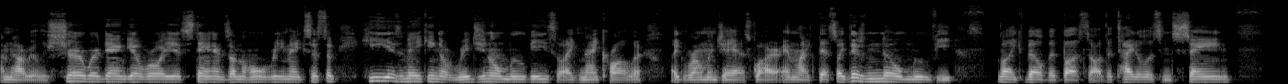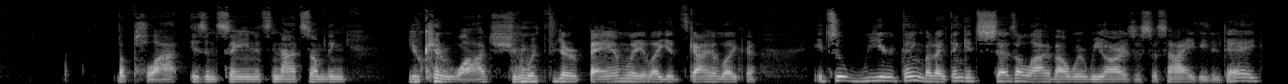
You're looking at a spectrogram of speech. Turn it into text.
I'm not really sure where Dan Gilroy is, stands on the whole remake system. He is making original movies like Nightcrawler, like Roman J. Esquire, and like this. Like, there's no movie like Velvet Buzzsaw. The title is insane. The plot is insane. It's not something you can watch with your family. Like, it's kind of like a. It's a weird thing, but I think it says a lot about where we are as a society today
